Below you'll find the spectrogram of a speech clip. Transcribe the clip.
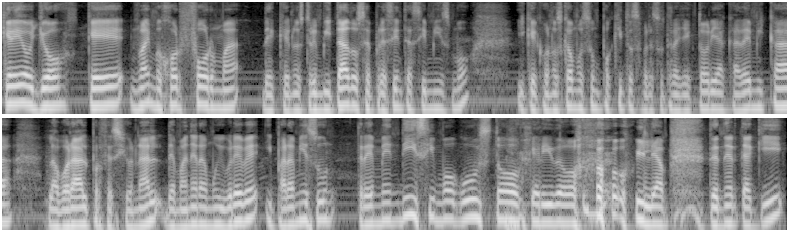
creo yo que no hay mejor forma de que nuestro invitado se presente a sí mismo y que conozcamos un poquito sobre su trayectoria académica, laboral, profesional, de manera muy breve. Y para mí es un tremendísimo gusto, querido William, tenerte aquí.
